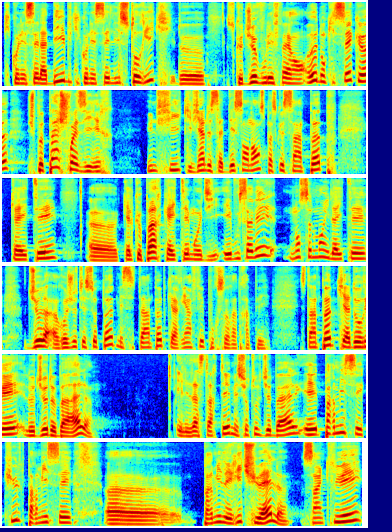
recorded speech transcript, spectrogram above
qui connaissait la Bible, qui connaissait l'historique de ce que Dieu voulait faire en eux. Donc il sait que je ne peux pas choisir une fille qui vient de cette descendance parce que c'est un peuple qui a été euh, quelque part qui a été maudit. Et vous savez, non seulement il a été Dieu a rejeté ce peuple, mais c'était un peuple qui a rien fait pour se rattraper. C'est un peuple qui adorait le dieu de Baal et les Astartés, mais surtout le dieu de Baal. Et parmi ces cultes, parmi, ces, euh, parmi les rituels, ça incluait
